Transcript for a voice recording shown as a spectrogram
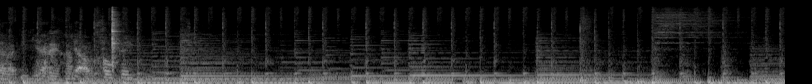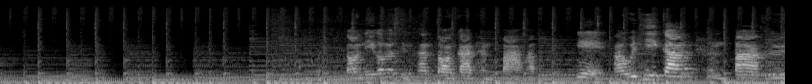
อย่าอีกอย่างโอเคครับอย่าเอาเข้าใกล้ตอนนี้ก็มาถึงขั้นตอนการหั่นปลาครับเย่เอาวิธีการหั่นปลาคือ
